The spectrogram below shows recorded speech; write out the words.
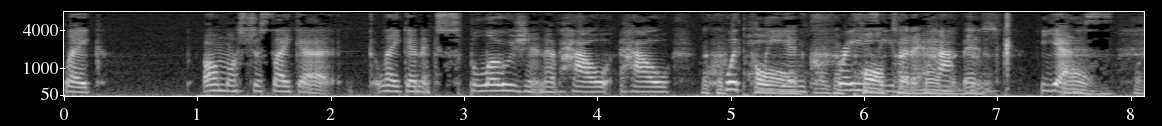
like almost just like a like an explosion of how how Like quickly Paul- and crazy Paul that it happened. just yes, boom,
